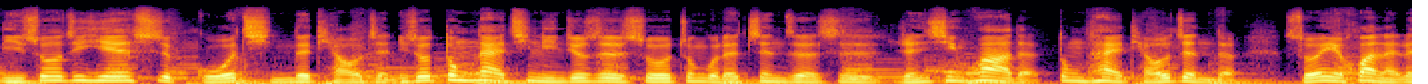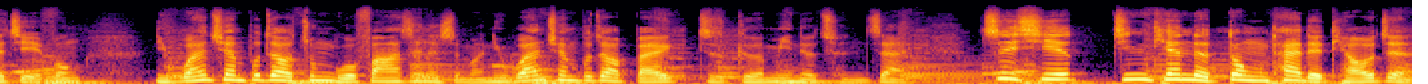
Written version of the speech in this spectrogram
你说这些是国情的调整，你说动态清零就是说中国的政策是人性化的、动态调整的，所以换来了解封。你完全不知道中国发生了什么，你完全不知道白纸革命的存在。这些今天的动态的调整，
